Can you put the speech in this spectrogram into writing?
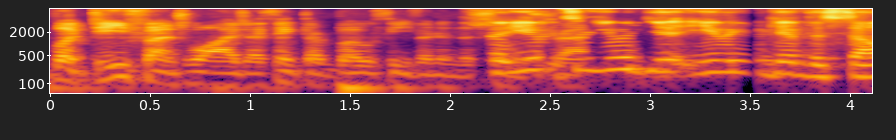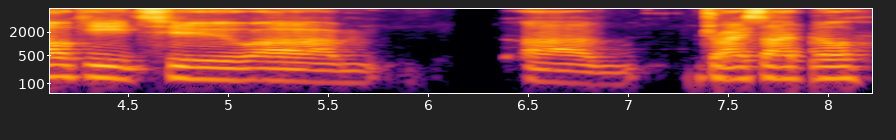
but defense wise, I think they're both even in the So same. you, track. so you would get you would give the Selke to um, um, Draisaitl.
